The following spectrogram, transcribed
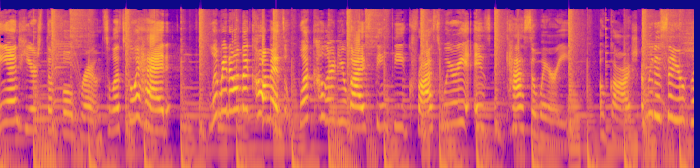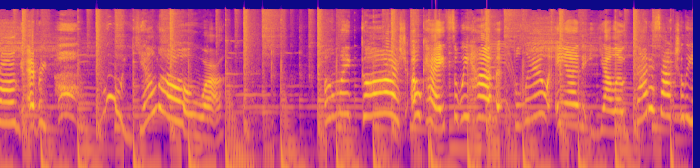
and here's the full grown. So let's go ahead. Let me know in the comments, what color do you guys think the cassowary is cassowary? Oh gosh, I'm gonna say it wrong every, ooh, yellow. Oh my gosh. Okay, so we have blue and yellow. That is actually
